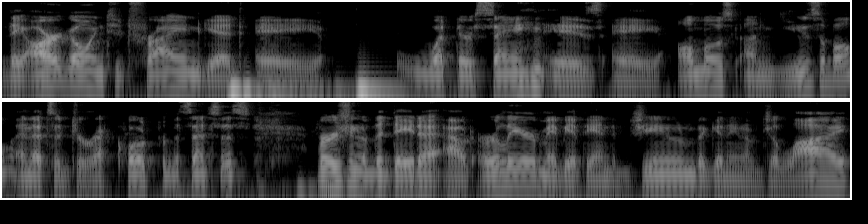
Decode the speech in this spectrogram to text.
They are going to try and get a what they're saying is a almost unusable, and that's a direct quote from the census, version of the data out earlier, maybe at the end of June, beginning of July.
